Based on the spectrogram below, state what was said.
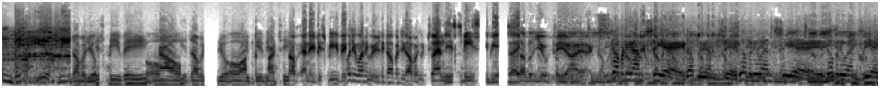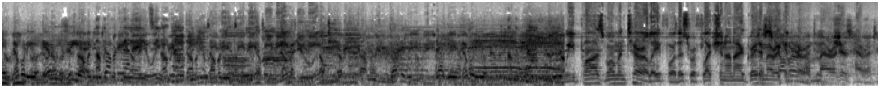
NBC. WTV. WORT. WPIX. WMCA, WMCA, WMCA, WMCA, We pause momentarily for this reflection on our great American heritage. Heritage.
